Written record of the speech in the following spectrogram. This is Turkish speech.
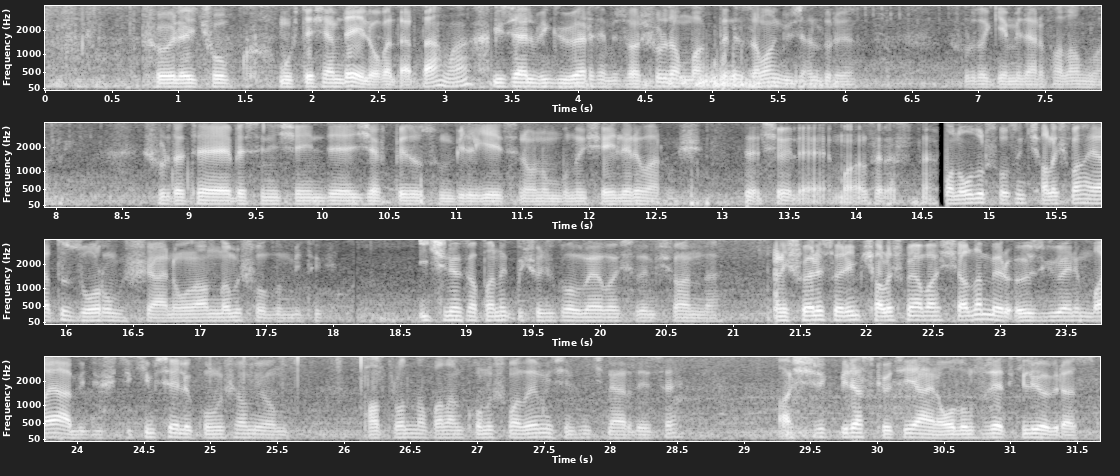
Şöyle çok muhteşem değil o kadar da ama güzel bir güvertemiz var. Şuradan baktığınız zaman güzel duruyor. Şurada gemiler falan var. Şurada TB'sinin şeyinde Jeff Bezos'un, Bill Gates'in onun bunun şeyleri varmış. Şöyle manzarası da. Ama ne olursa olsun çalışma hayatı zormuş yani onu anlamış oldum bir tık. İçine kapanık bir çocuk olmaya başladım şu anda. Hani şöyle söyleyeyim çalışmaya başladığımdan beri özgüvenim bayağı bir düştü. Kimseyle konuşamıyorum. Patronla falan konuşmadığım için hiç neredeyse. Aşırı biraz kötü yani olumsuz etkiliyor biraz.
